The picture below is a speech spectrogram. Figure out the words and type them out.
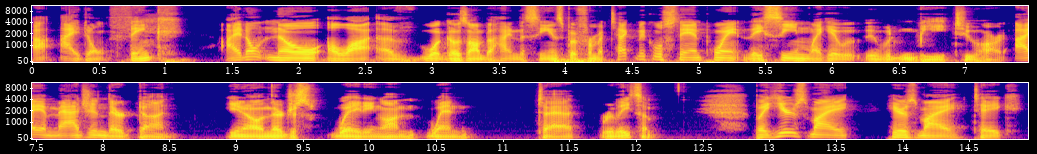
I, I don't think. I don't know a lot of what goes on behind the scenes, but from a technical standpoint, they seem like it, w- it wouldn't be too hard. I imagine they're done, you know, and they're just waiting on when to release them. But here's my here's my take.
